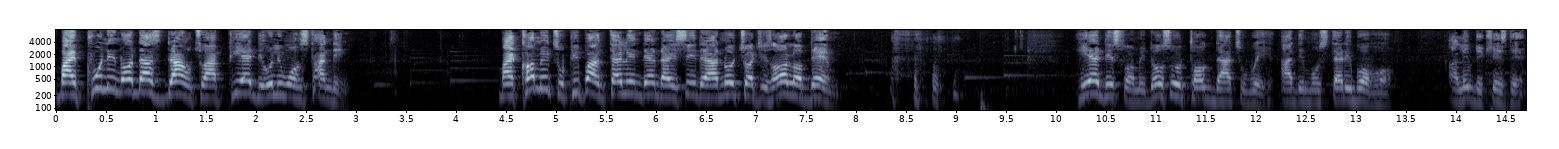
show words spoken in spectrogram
By pulling others down to appear the only one standing? By coming to people and telling them that you see there are no churches, all of them. Hear this for me. Those who talk that way are the most terrible of all. I'll leave the case there.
